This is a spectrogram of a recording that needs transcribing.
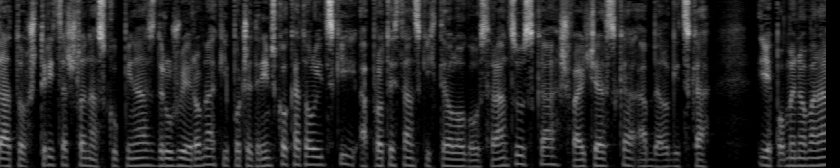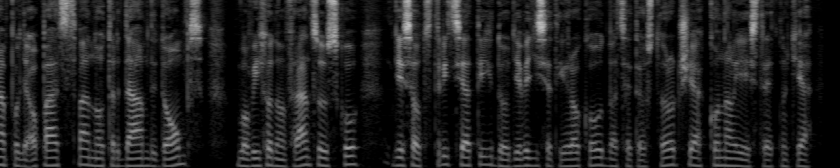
Táto 40-člená skupina združuje rovnaký počet rímskokatolíckých a protestantských teológov z Francúzska, Švajčiarska a Belgicka. Je pomenovaná podľa opáctva Notre Dame de Dombes vo východnom Francúzsku, kde sa od 30. do 90. rokov 20. storočia konali jej stretnutia –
